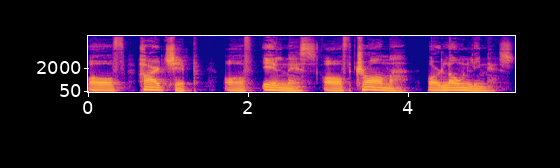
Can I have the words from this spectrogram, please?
of hardship, of illness, of trauma, or loneliness.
